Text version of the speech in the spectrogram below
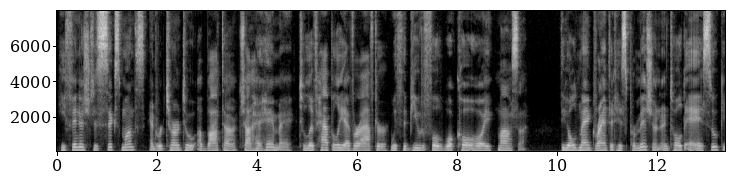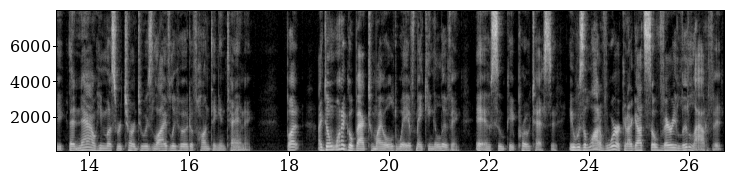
He finished his six months and returned to Abata Chahaheme to live happily ever after with the beautiful Wokooi Masa. The old man granted his permission and told Eesuke that now he must return to his livelihood of hunting and tanning. But I don't want to go back to my old way of making a living, eh, Eesuke protested. It was a lot of work and I got so very little out of it.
